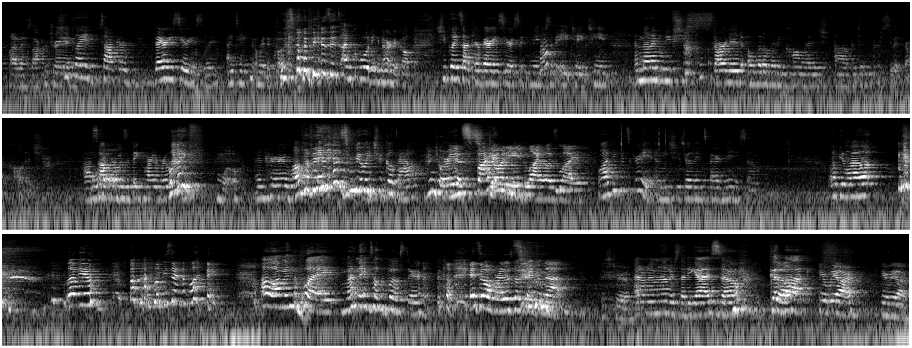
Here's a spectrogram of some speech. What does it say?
Eleven. Soccer She played soccer very seriously. I take away the quotes because it's, I'm quoting an article. She played soccer very seriously from the ages of 8 to 18. And then I believe she started a little bit in college, uh, but didn't pursue it throughout college. Uh, soccer was a big part of her life, Whoa. and her love of it has really trickled out. Victoria Inspired studied me. Lila's life. Well, I think it's great, and she's really inspired me, so. Love you, Lila. Love you. Let me start the play. Oh, I'm in the play. My name's on the poster. it's over. There's no changing that. It's true. I don't have an understudy, guys, so good So, luck. Here we are. Here we are.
